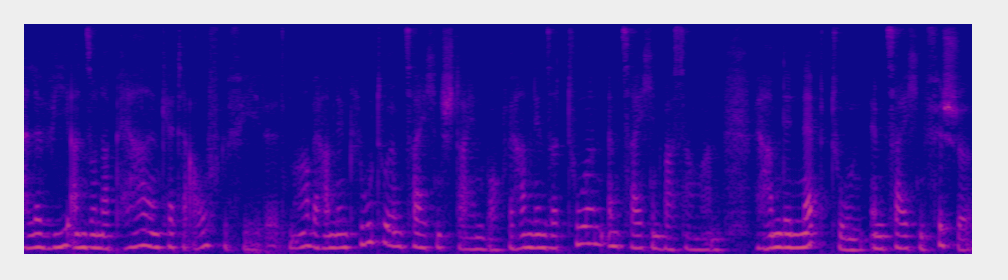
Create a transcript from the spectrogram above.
alle wie an so einer Perlenkette aufgefädelt. Ne? Wir haben den Pluto im Zeichen Steinbock, wir haben den Saturn im Zeichen Wassermann, wir haben den Neptun im Zeichen Fische,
